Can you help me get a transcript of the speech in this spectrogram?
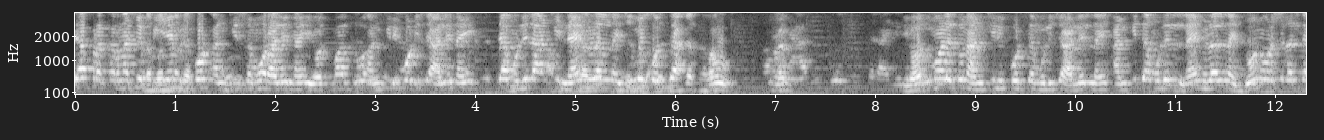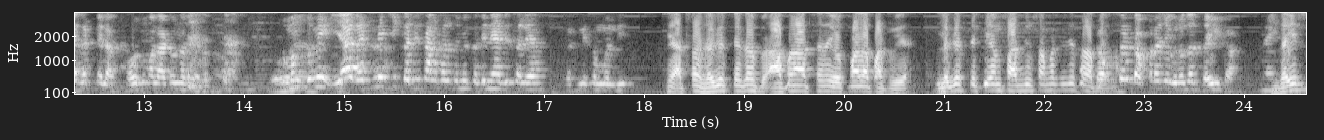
त्या प्रकरणाचे पीएम रिपोर्ट आणखी समोर आले नाही. यवतमाळ थ्रू आणखी रिपोर्ट इथे आले नाही. त्या मुलीला आणखी न्याय मिळाला नाही. तुम्ही कोणत्या भाऊ यवतमाळ येथून आणखी रिपोर्ट त्या मुलीचे आलेले नाही. आणखी त्या मुलीला न्याय मिळाला नाही. दोन वर्ष झाली त्या घटनेला. भाऊ तुम्हाला आठवण असेल. मग तुम्ही या घटनेची कधी सांगाल तुम्ही? कधी न्याय दिसाल या घटनेसंबंधी? हे आता लगेच त्याचं आपण आता यवतमाळला पाठवूया. लगेच ते पीएम सात दिवसामध्ये देतो आपल्याला. डॉक्टर डॉक्टरच्या विरोधात जाईल का. जाईल?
